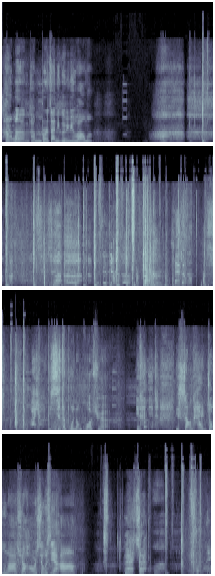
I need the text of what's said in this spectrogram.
他们他们不是在你隔壁病房吗？啊姐姐姐姐，哎呦，你现在不能过去！你看你你伤太重了，需要好好休息啊！来起来，哎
